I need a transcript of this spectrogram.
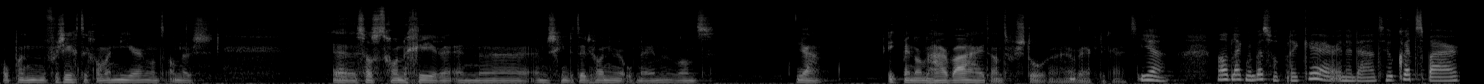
op een voorzichtige manier, want anders eh, zal ze het gewoon negeren en, eh, en misschien de telefoon niet meer opnemen. Want ja, ik ben dan haar waarheid aan het verstoren, haar werkelijkheid. Ja, maar het lijkt me best wel precair, inderdaad. Heel kwetsbaar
